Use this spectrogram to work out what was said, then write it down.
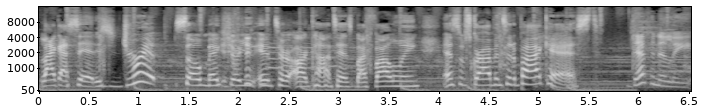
Like I said, it's drip. So make sure you enter our contest by following and subscribing to the podcast. Definitely.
